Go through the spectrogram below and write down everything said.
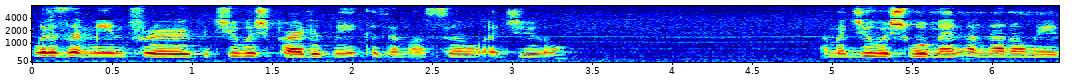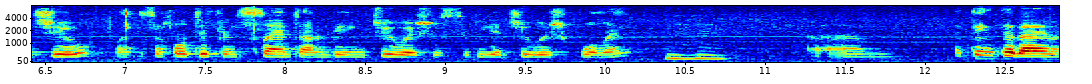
What does it mean for the Jewish part of me? Because I'm also a Jew. I'm a Jewish woman. I'm not only a Jew. It's a whole different slant on being Jewish, is to be a Jewish woman. Mm-hmm. Um, I think that I'm,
